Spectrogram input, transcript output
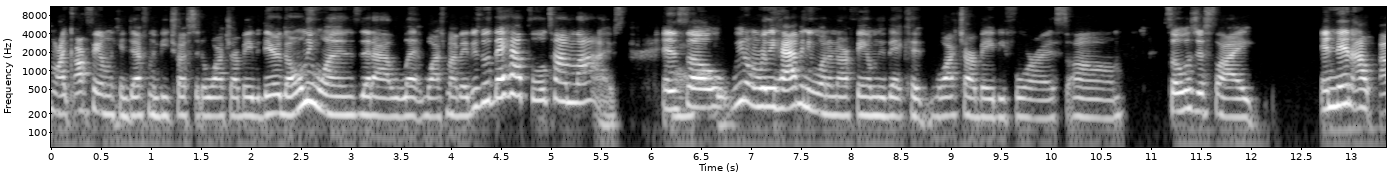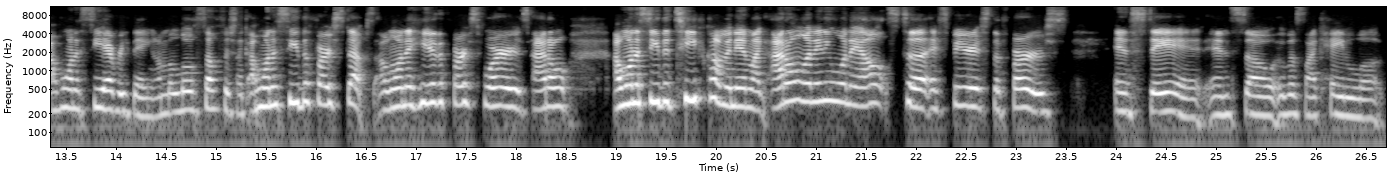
like our family can definitely be trusted to watch our baby. They're the only ones that I let watch my babies, but they have full time lives, and oh. so we don't really have anyone in our family that could watch our baby for us. Um, so it was just like and then I, I want to see everything. I'm a little selfish. Like I want to see the first steps. I want to hear the first words. I don't I want to see the teeth coming in. Like I don't want anyone else to experience the first instead. And so it was like, hey, look,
